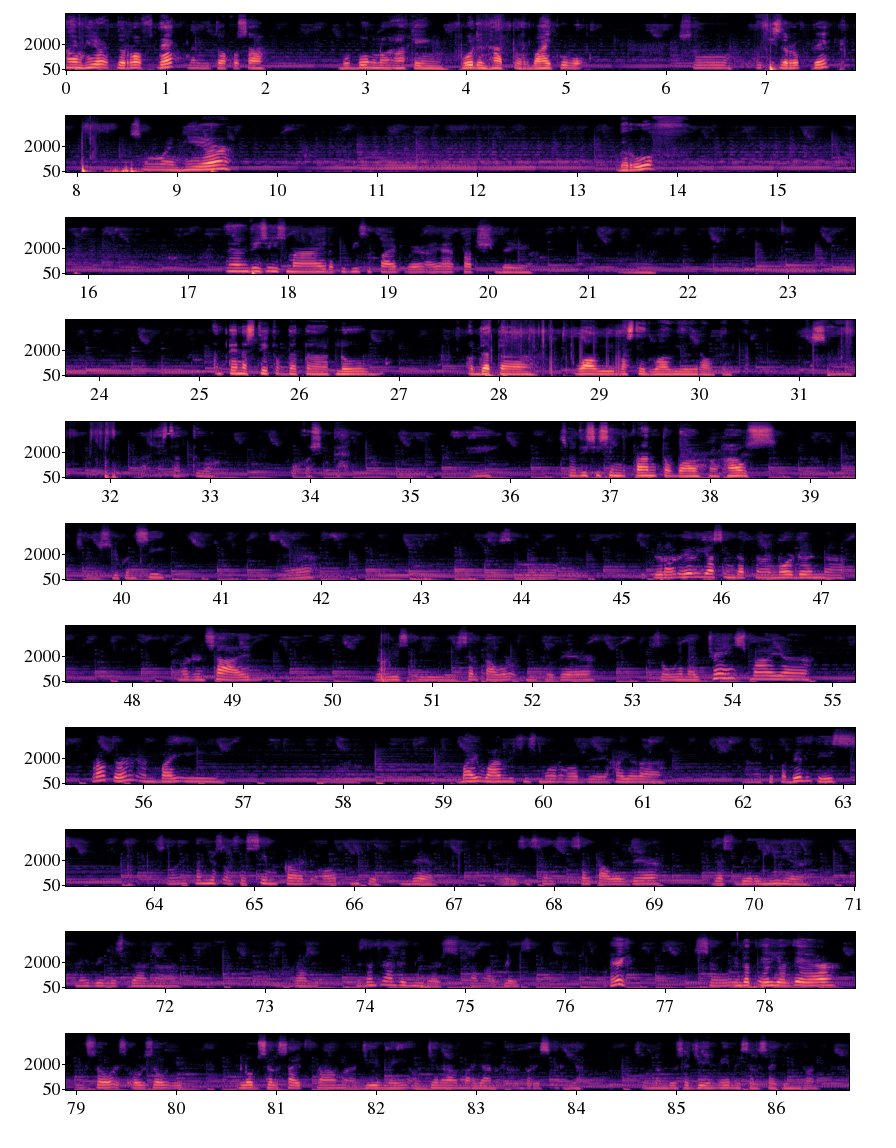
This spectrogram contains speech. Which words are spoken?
I'm here at the roof deck. Nandito ako sa bubong ng aking wooden hut or bahay kubo. So, this is the roof deck. So, I'm here. The roof. And this is my the PVC pipe where I attach the uh, antenna stick of that uh, globe of that uh, Huawei busted Huawei router. So I have to focus it. Okay. So this is in the front of our, house. So as you can see there. So there are areas in that uh, northern uh, northern side. There is a cell tower of there. So when I change my uh, router and buy a buy one which is more of the higher uh, uh, capabilities. So I can use also SIM card or dito there. There is a cell, cell tower there just very near. Maybe less than uh, around less than 300 meters from our place. Okay? So in that area there so it's also a globe cell site from uh, GMA or General Mariano Alvarez area. So nandun sa GMA may cell site din.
